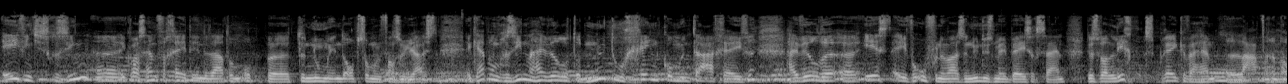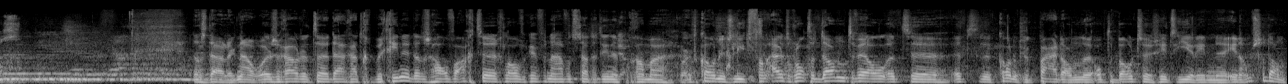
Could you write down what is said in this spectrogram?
eventjes gezien. ik was hem vergeten inderdaad om op te noemen in de opzomming van zojuist. Ik heb hem gezien, maar hij wilde tot nu toe geen commentaar geven. Hij wilde eerst even oefenen waar ze nu dus mee bezig zijn. Dus wellicht spreken we hem later nog. Dat is duidelijk. Nou, zo gauw het uh, daar gaat beginnen, dat is half acht uh, geloof ik. Hè. Vanavond staat het in het programma het Koningslied vanuit Rotterdam... terwijl het, uh, het koninklijk paar dan op de boot zit hier in, in Amsterdam.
